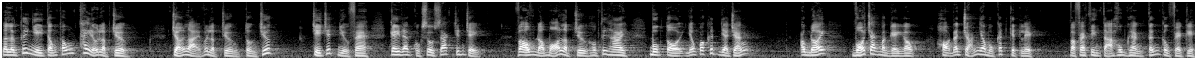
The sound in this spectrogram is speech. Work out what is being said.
là lần thứ nhì Tổng thống thay đổi lập trường, trở lại với lập trường tuần trước, chỉ trích nhiều phe gây ra cuộc xô xát chính trị. Và ông đã bỏ lập trường hôm thứ Hai, buộc tội nhóm quá khích da trắng. Ông nói, võ trang bằng gậy gộc, họ đã choảng nhau một cách kịch liệt và phe thiên tả hung hăng tấn công phe kia.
